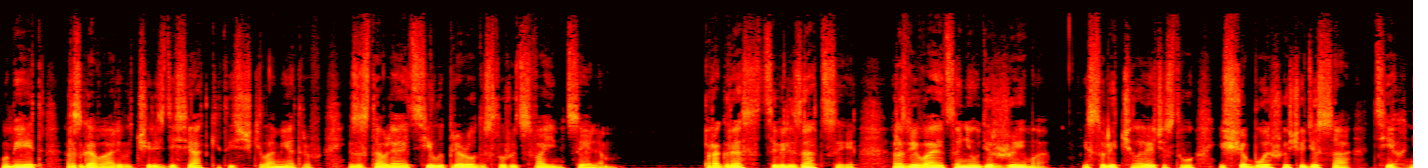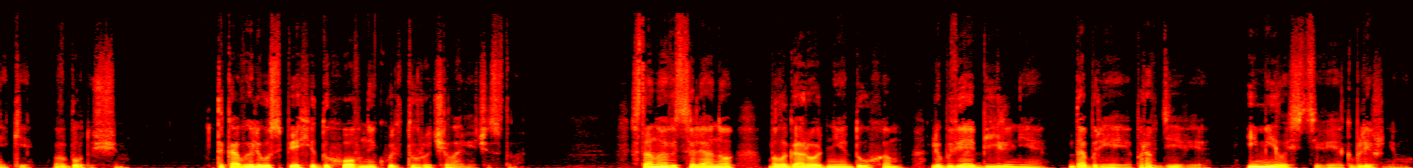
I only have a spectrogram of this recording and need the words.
умеет разговаривать через десятки тысяч километров и заставляет силы природы служить своим целям. Прогресс цивилизации развивается неудержимо и сулит человечеству еще большие чудеса техники в будущем. Таковы ли успехи духовной культуры человечества? Становится ли оно благороднее духом, любвеобильнее, добрее, правдивее и милостивее к ближнему?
